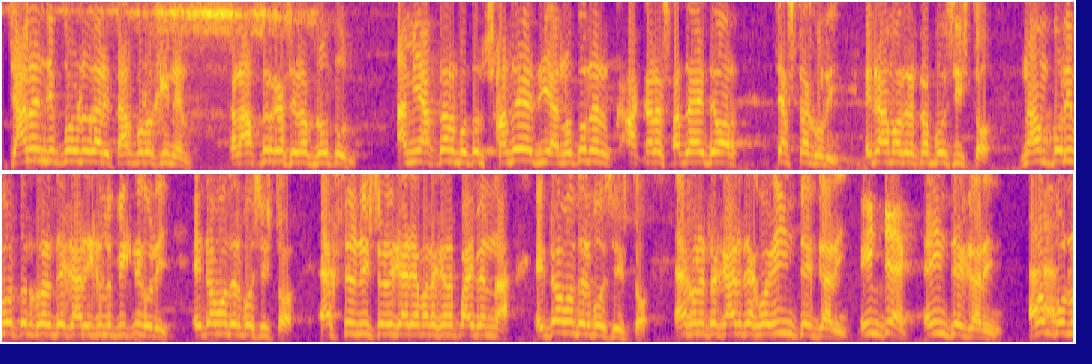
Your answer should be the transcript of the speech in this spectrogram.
জানেন যে পুরোনো গাড়ি তারপরেও কিনেন। কারণ আপনার কাছে এটা নতুন। আমি আপনার মতন সাজায় দিয়া নতুনের আকারে সাজায় দেওয়ার চেষ্টা করি। এটা আমাদের একটা বৈশিষ্ট্য। নাম পরিবর্তন করে দিয়ে গাড়িগুলো বিক্রি করি এটা আমাদের বৈশিষ্ট্য। অ্যাক্সিডেন্ট হিস্টোরি গাড়ি আমার এখানে পাইবেন না এটা আমাদের বৈশিষ্ট্য। এখন একটা গাড়ি দেখো ইনটেক গাড়ি। ইনটেক ইনটেক গাড়ি। সম্পূর্ণ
